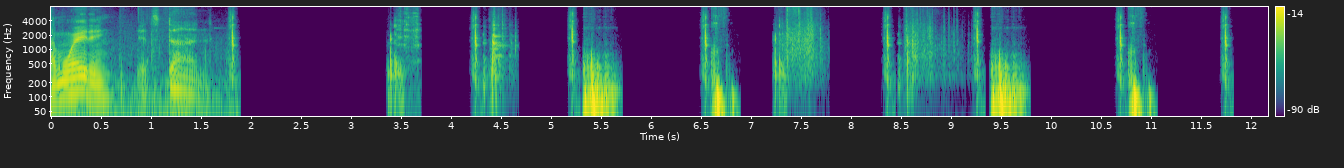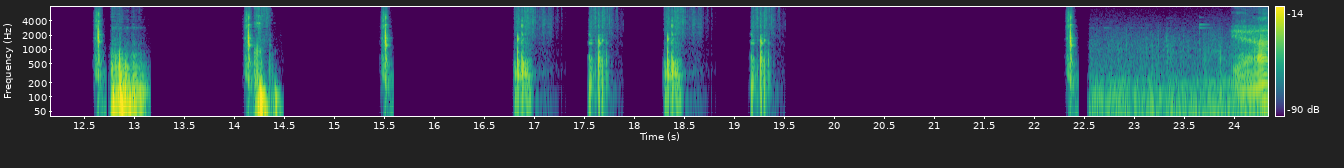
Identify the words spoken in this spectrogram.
I'm waiting. It's done. Yeah,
